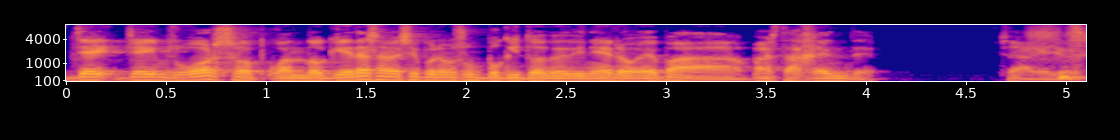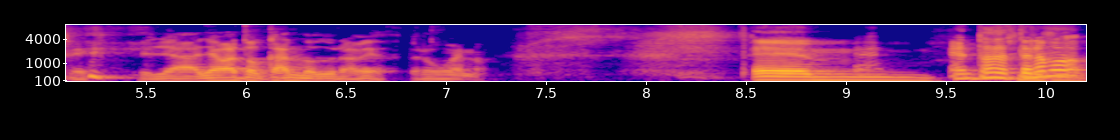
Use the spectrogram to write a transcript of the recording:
Ja- James Workshop, cuando quieras, a ver si ponemos un poquito de dinero ¿eh? para esta gente. O sea, que yo sé, que ya, ya va tocando de una vez, pero bueno. Em, Entonces Sí, tenemos.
